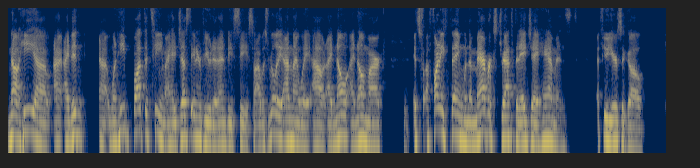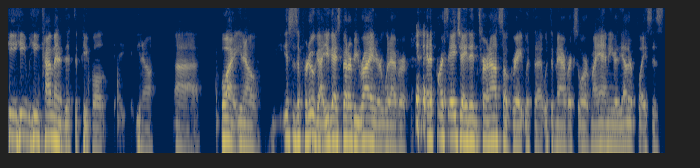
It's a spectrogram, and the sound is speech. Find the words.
No, he. Uh, I, I didn't. Uh, when he bought the team, I had just interviewed at NBC, so I was really on my way out. I know. I know Mark. Hmm. It's a funny thing when the Mavericks drafted AJ Hammonds a few years ago. He he he commented it to people you know, uh, boy, you know, this is a Purdue guy. You guys better be right or whatever. and of course, AJ didn't turn out so great with the with the Mavericks or Miami or the other places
